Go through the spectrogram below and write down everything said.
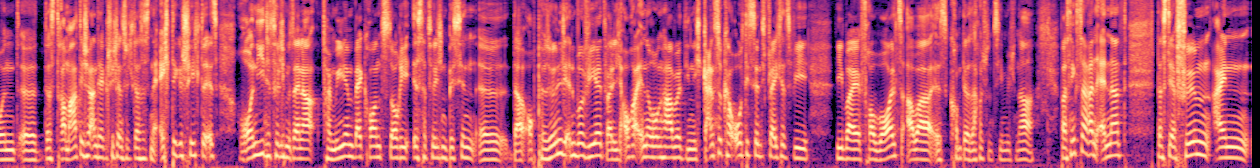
und äh, das Dramatische an der Geschichte ist natürlich, dass es eine echte Geschichte ist. Ronny natürlich mit seiner Familien-Background-Story ist natürlich ein bisschen äh, da auch persönlich involviert, weil ich auch Erinnerungen habe, die nicht ganz so chaotisch sind, vielleicht jetzt wie, wie bei Frau Walls, aber es kommt der Sache schon ziemlich nah. Was nichts daran ändert, dass der Film ein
